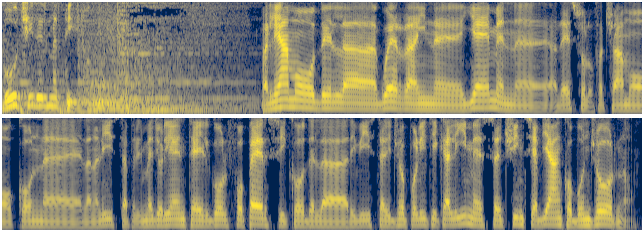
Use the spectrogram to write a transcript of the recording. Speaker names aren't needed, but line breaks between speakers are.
Voci del mattino. Parliamo della guerra in eh, Yemen, eh, adesso lo facciamo con eh, l'analista per il Medio Oriente e il Golfo Persico della rivista di geopolitica Limes, Cinzia Bianco, buongiorno.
